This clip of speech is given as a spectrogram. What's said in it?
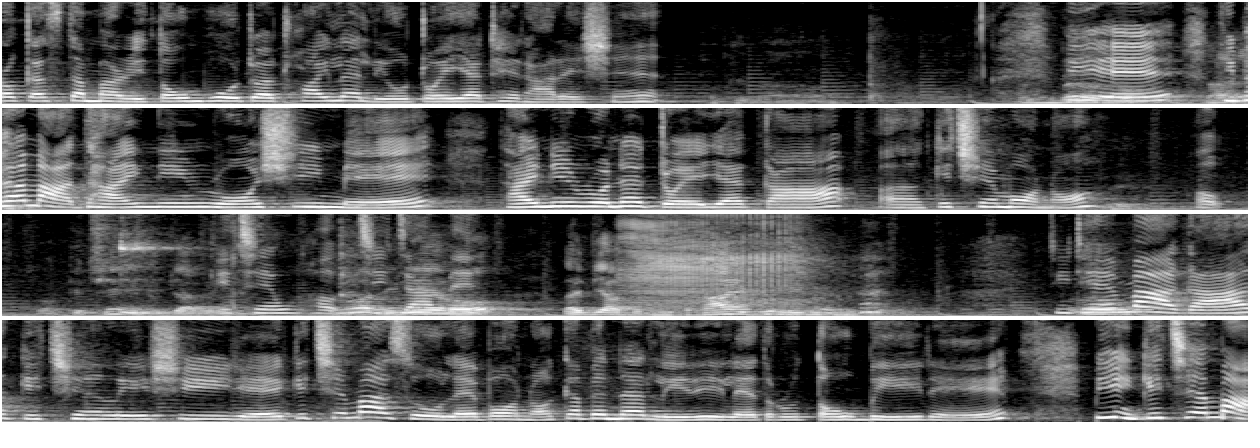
တော့ customer တွေတုံးဖို့အတွက် toilet လေးကိုတွဲရက်ထည့်ထားတယ်ရှင် okay ပါပြီးရင်ဒီဘက်မှာ dining room ရှိမယ် dining room နဲ့တွဲရက်ကအာ kitchen ပေါ့နော်ဟုတ် kitchen ကိုပြပေး kitchen ဟုတ်ကျွန်တော်ကြည့်ကြမယ်လိုက်ပြပေးတယ်ဒါကြီးပြင်နေတယ်ဒီထဲမှာက kitchen လေးရှိတယ် kitchen မှာဆိုလဲပေါ့နော် cabinet လေးတွေလည်းသူတို့သုံးပေးတယ်ပြီးရင် kitchen မှာ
